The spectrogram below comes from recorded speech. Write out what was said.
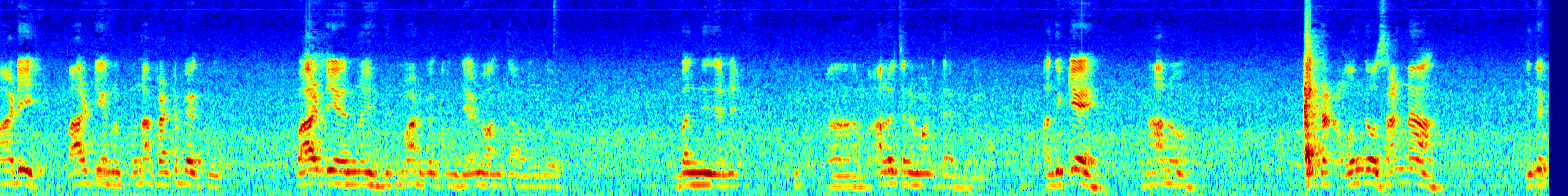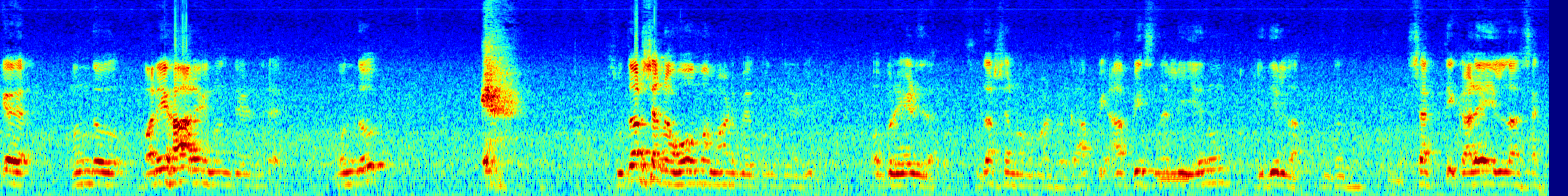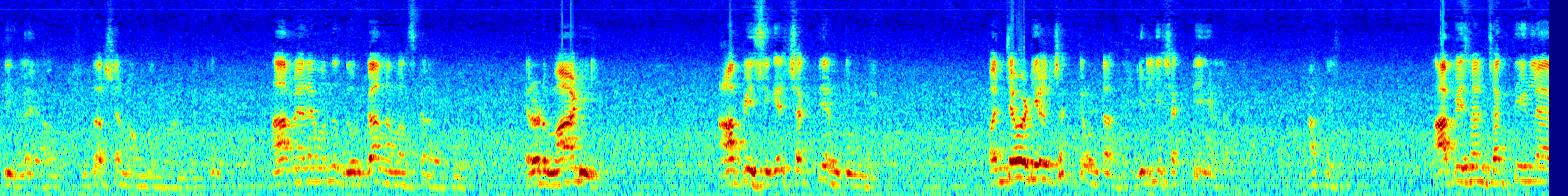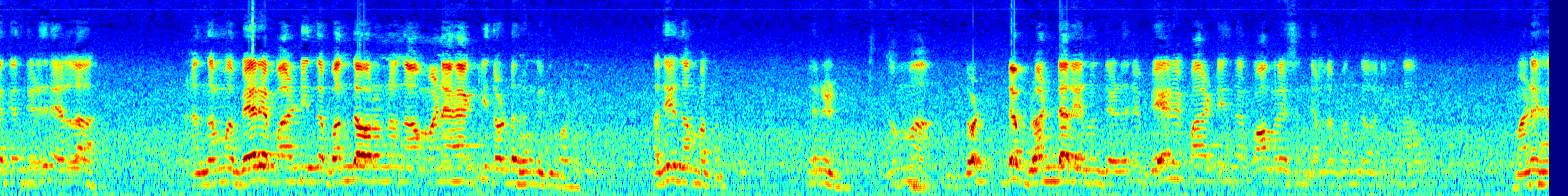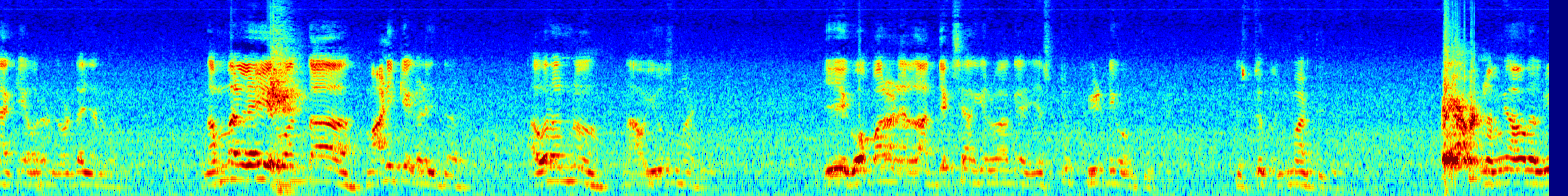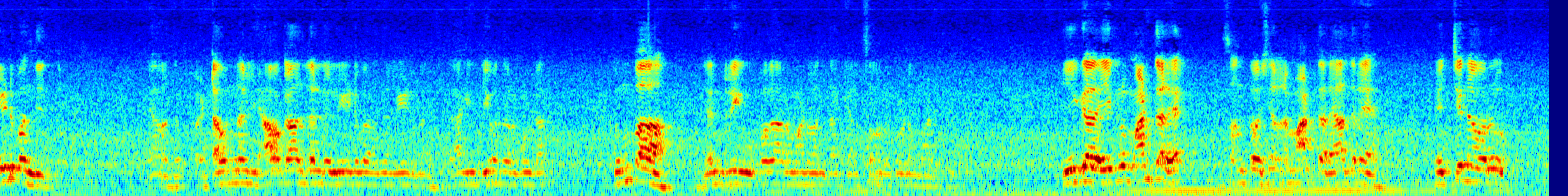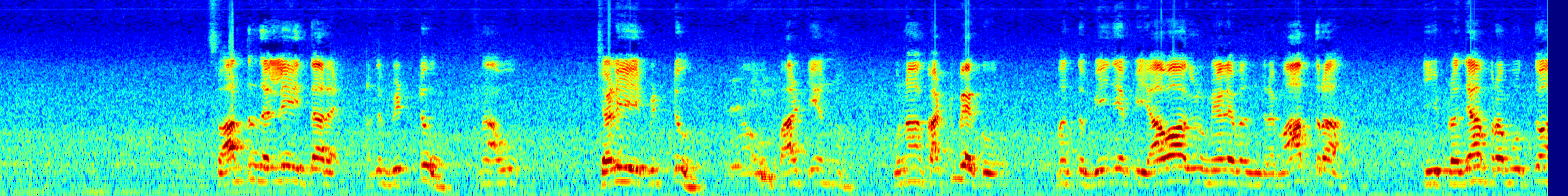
ಮಾಡಿ ಪಾರ್ಟಿಯನ್ನು ಪುನಃ ಕಟ್ಟಬೇಕು, ಪಾರ್ಟಿಯನ್ನು ಇದು ಮಾಡಬೇಕು ಅಂತ ಹೇಳುವಂಥ ಒಂದು ಬಂದಿದ್ದೇನೆ. ಆಲೋಚನೆ ಮಾಡ್ತಾ ಇದ್ದೇವೆ ಅದಕ್ಕೆ ನಾನು ಒಂದು ಸಣ್ಣ ಇದಕ್ಕೆ ಒಂದು ಪರಿಹಾರ ಏನು ಅಂತ ಹೇಳಿದ್ರೆ, ಒಂದು ಸುದರ್ಶನ ಹೋಮ ಮಾಡಬೇಕು ಅಂತ ಹೇಳಿ ಒಬ್ಬರು ಹೇಳಿದ್ದಾರೆ. ಸುದರ್ಶನ ಹೋಮ ಮಾಡಬೇಕು. ಆಫಿ ಆಫೀಸ್ನಲ್ಲಿ ಏನೂ ಇದಿಲ್ಲ ಅಂತಂದು. ಶಕ್ತಿ ಕಳೆ ಇಲ್ಲ, ಶಕ್ತಿ ಇಲ್ಲ ಸುದರ್ಶನ ಹೋಮ ಮಾಡಬೇಕು. ಆಮೇಲೆ ಒಂದು ದುರ್ಗಾ ನಮಸ್ಕಾರ ಎರಡು ಮಾಡಿ ಆಫೀಸಿಗೆ ಶಕ್ತಿಯನ್ನು ತುಂಬಬೇಕು. ಪಂಚವಟಿಯಲ್ಲಿ ಶಕ್ತಿ ಉಂಟಾದ ಇಲ್ಲಿ ಶಕ್ತಿ ಇಲ್ಲ ಆಫೀಸ್ ಆಫೀಸಲ್ಲಿ ಶಕ್ತಿ ಇಲ್ಲ ಯಾಕಂತೇಳಿದರೆ ಎಲ್ಲ ನಮ್ಮ ಬೇರೆ ಪಾರ್ಟಿಯಿಂದ ಬಂದವರನ್ನು ನಾವು ಮಣೆ ಹಾಕಿ ದೊಡ್ಡ ಸಂಗತಿ ಮಾಡಿದ್ವಿ. ಅದೇ ನಮ್ಮ ತಪ್ಪು. ಏನು ನಮ್ಮ ದೊಡ್ಡ ಬ್ಲಂಡರ್ ಏನು ಅಂತ ಹೇಳಿದ್ರೆ ಬೇರೆ ಪಾರ್ಟಿಯಿಂದ ಕಾಂಗ್ರೆಸ್ಸಿಂದೆಲ್ಲ ಬಂದವರಿಗೆ ನಾವು ಮಣೆ ಹಾಕಿ ಅವರನ್ನು ದೊಡ್ಡ ಜನ ನಮ್ಮಲ್ಲೇ ಇರುವಂಥ ಮಾಣಿಕ್ಯಗಳಿದ್ದಾರೆ. ಅವರನ್ನು ನಾವು ಯೂಸ್ ಮಾಡಿ ಈ ಗೋಪಾಲನೆಲ್ಲ ಅಧ್ಯಕ್ಷ ಆಗಿರುವಾಗ ಎಷ್ಟು ಫೀಲ್ಡಿಗೆ ಹೋಗ್ತಿದ್ವಿ. ಎಷ್ಟು ಇದು ಮಾಡ್ತಿದ್ವಿ ನಮಗೆ ಆವಾಗ ಲೀಡ್ ಬಂದಿತ್ತು. ಯಾವುದು ಟೌನ್ನಲ್ಲಿ ಯಾವ ಕಾಲದಲ್ಲಿ ಲೀಡ್ ಬರೋದು ಲೀಡ್ ಬಂದಿತ್ತು. ಹಾಗೆ ಜೀವನವರು ಕೂಡ ತುಂಬ ಜನರಿಗೆ ಉಪಕಾರ ಮಾಡುವಂಥ ಕೆಲಸವನ್ನು ಕೂಡ ಮಾಡ್ತಾರೆ ಈಗ ಈಗಲೂ ಮಾಡ್ತಾರೆ, ಸಂತೋಷ ಎಲ್ಲ ಮಾಡ್ತಾರೆ, ಆದರೆ ಹೆಚ್ಚಿನವರು ಸ್ವಾರ್ಥದಲ್ಲೇ ಇದ್ದಾರೆ. ಅದು ಬಿಟ್ಟು ನಾವು ಚಳಿ ಬಿಟ್ಟು ನಾವು ಪಾರ್ಟಿಯನ್ನು ಪುನಃ ಕಟ್ಟಬೇಕು. ಮತ್ತು ಬಿ ಜೆ ಪಿ ಯಾವಾಗಲೂ ಮೇಲೆ ಬಂದರೆ ಮಾತ್ರ ಈ ಪ್ರಜಾಪ್ರಭುತ್ವ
